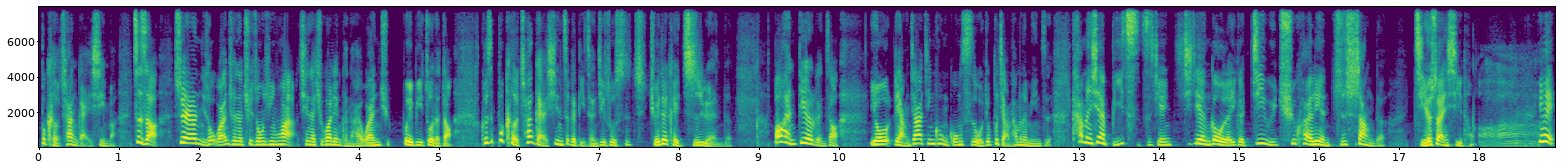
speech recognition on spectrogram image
不可篡改性嘛。至少虽然你说完全的去中心化，现在区块链可能还完全未必做得到，可是不可篡改性这个底层技术是绝对可以支援的。包含第二个，你知道有两家金控公司，我就不讲他们的名字。他们现在彼此之间建构了一个基于区块链之上的结算系统。啊，因为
